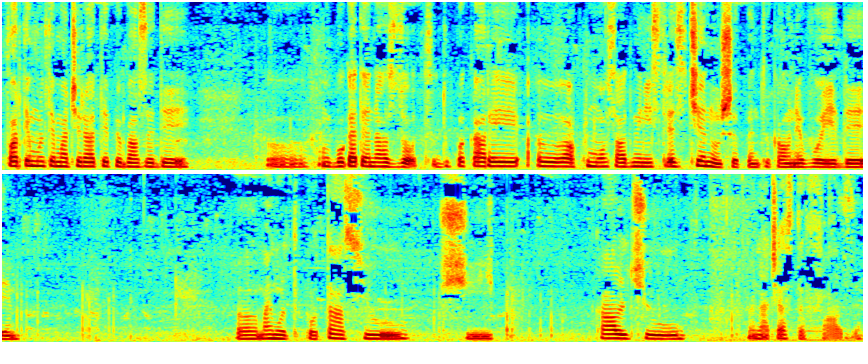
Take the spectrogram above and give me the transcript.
foarte multe macerate pe bază de uh, bogate în azot, după care uh, acum o să administrez cenușă pentru că au nevoie de uh, mai mult potasiu și calciu în această fază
